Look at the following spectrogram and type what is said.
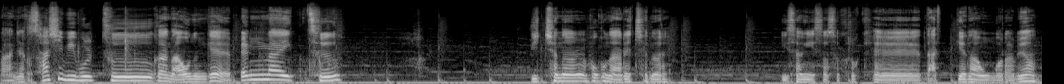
만약 42V가 나오는 게 백라이트 위 채널 혹은 아래 채널에 이상이 있어서 그렇게 낮게 나온 거라면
